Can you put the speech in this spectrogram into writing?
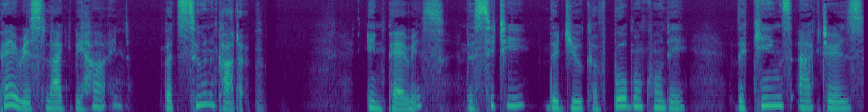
Paris lagged behind, but soon caught up. In Paris, the city, the Duke of Bourbon Condé, the king's actors,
